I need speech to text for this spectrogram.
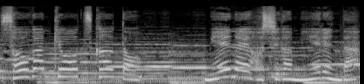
双眼鏡を使うと見えない星が見えるんだ。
